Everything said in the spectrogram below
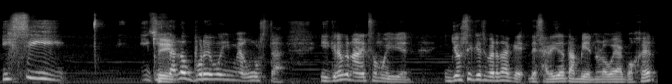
¿y si? Y quizá lo pruebo y me gusta. Y creo que lo han hecho muy bien. Yo sí que es verdad que de salida también no lo voy a coger,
